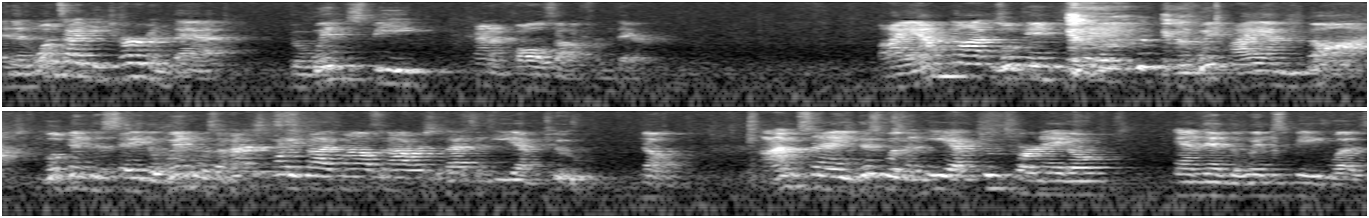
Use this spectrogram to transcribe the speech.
And then once I determine that, the wind speed kind of falls out from there. I am not looking say the wind, I am not looking to say the wind was 125 miles an hour, so that's an EF2. No. I'm saying this was an EF2 tornado, and then the wind speed was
